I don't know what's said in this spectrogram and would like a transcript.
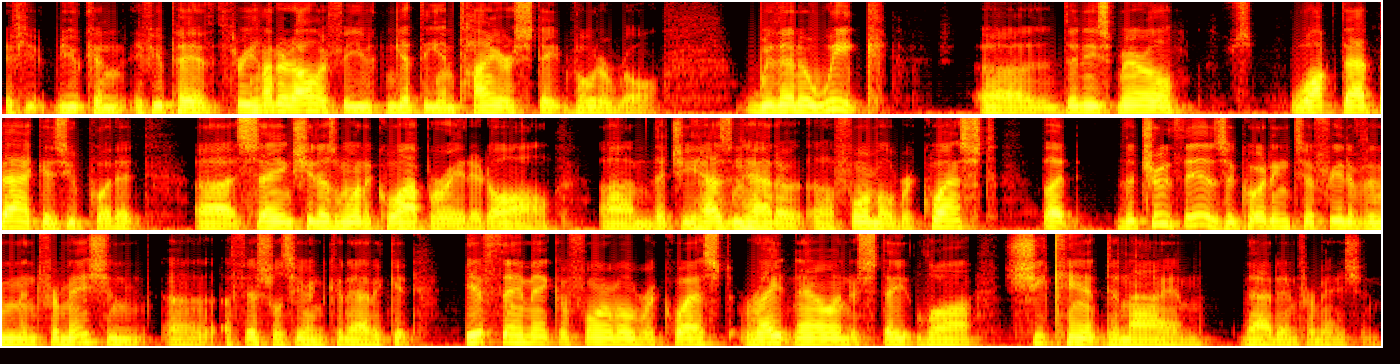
if you, you can if you pay a three hundred dollar fee, you can get the entire state voter roll. Within a week, uh, Denise Merrill walked that back, as you put it, uh, saying she doesn't want to cooperate at all, um, that she hasn't had a, a, formal request. But the truth is, according to Freedom of Information uh, officials here in Connecticut, if they make a formal request right now under state law, she can't deny them that information.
